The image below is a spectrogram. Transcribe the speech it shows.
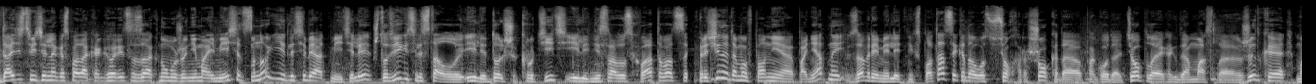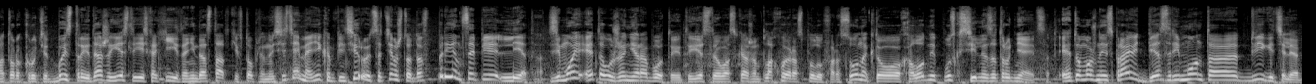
Да, действительно, господа, как говорится, за окном уже не май месяц. Многие для себя отметили, что двигатель стал или дольше крутить, или не сразу схватываться. Причины тому вполне понятны. За время летней эксплуатации, когда у вас все хорошо, когда погода теплая, когда масло жидкое, мотор крутит быстро, и даже если есть какие-то недостатки в топливной системе, они компенсируются тем, что да в принципе лето. Зимой это уже не работает, и если у вас, скажем, плохой распыл у форсунок, то холодный пуск сильно затрудняется. Это можно исправить без ремонта двигателя,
